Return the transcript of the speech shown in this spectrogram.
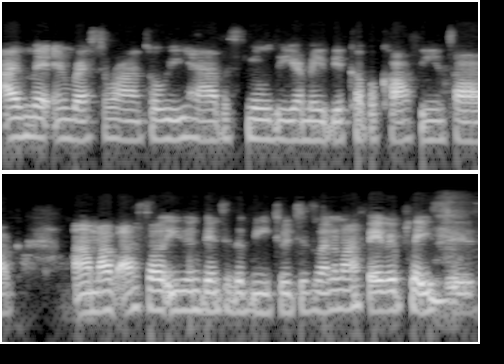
I've met in restaurants where we have a smoothie or maybe a cup of coffee and talk. Um, I've also even been to the beach, which is one of my favorite places.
